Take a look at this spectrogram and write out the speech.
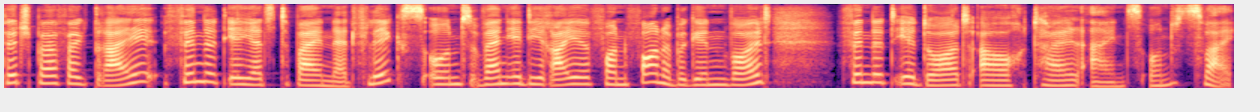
Pitch Perfect 3 findet ihr jetzt bei Netflix und wenn ihr die Reihe von vorne beginnen wollt, findet ihr dort auch Teil 1 und 2.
